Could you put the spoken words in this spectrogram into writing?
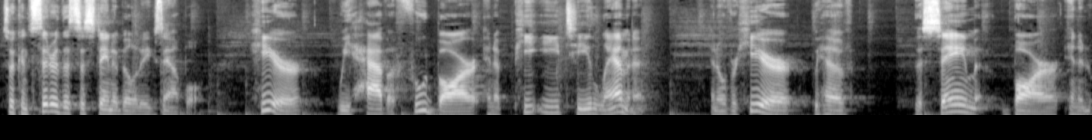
So consider this sustainability example. Here, we have a food bar in a PET laminate, and over here, we have the same bar in an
